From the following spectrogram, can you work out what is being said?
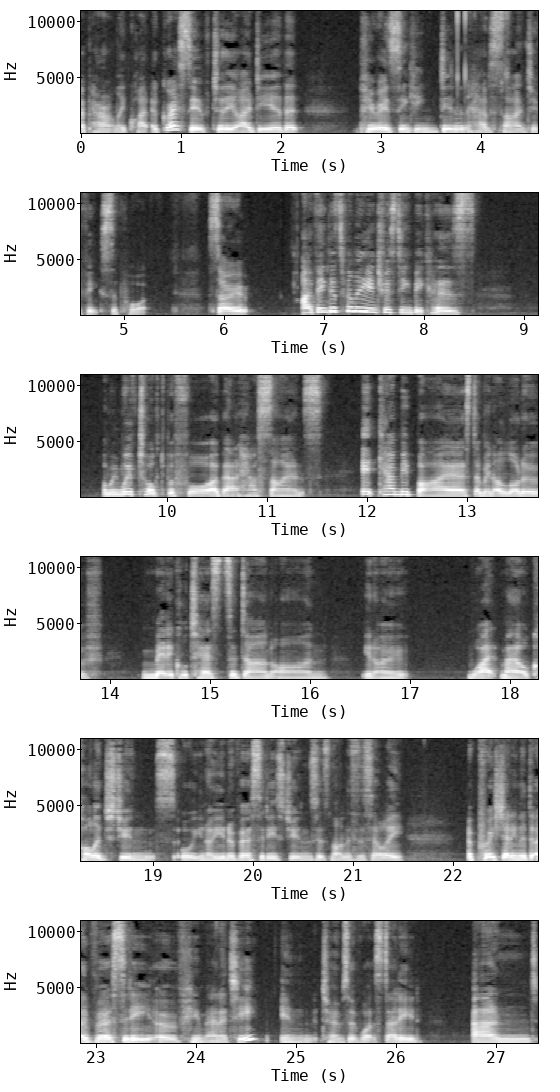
apparently quite aggressive to the idea that period syncing didn't have scientific support. So I think it's really interesting because, I mean, we've talked before about how science, it can be biased. I mean, a lot of medical tests are done on, you know, white male college students or, you know, university students. It's not necessarily appreciating the diversity of humanity in terms of what's studied. And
